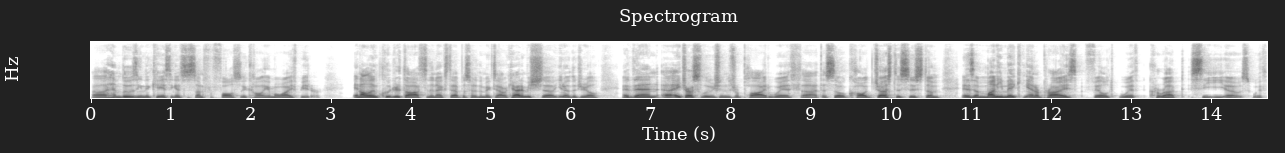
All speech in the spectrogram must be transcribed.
uh, him losing the case against the Sun for falsely calling him a wife beater? And I'll include your thoughts in the next episode of the MGTOW Academy show. You know the drill. And then uh, HR Solutions replied with uh, the so-called justice system is a money-making enterprise filled with corrupt CEOs, with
